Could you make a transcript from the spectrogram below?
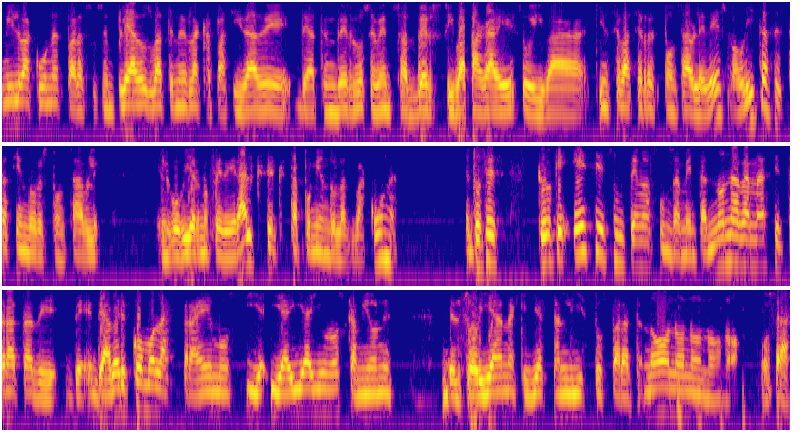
mil vacunas para sus empleados va a tener la capacidad de, atender los eventos adversos y va a pagar eso y va quién se va a hacer responsable de eso ahorita se está haciendo responsable el gobierno federal que es el que está poniendo las vacunas. Entonces creo que ese es un tema fundamental. No nada más se trata de, de, de a ver cómo las traemos y, y ahí hay unos camiones del Soriana que ya están listos para no no no no no. O sea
